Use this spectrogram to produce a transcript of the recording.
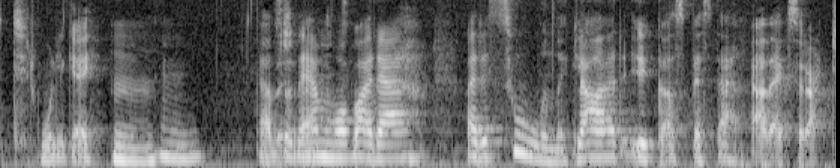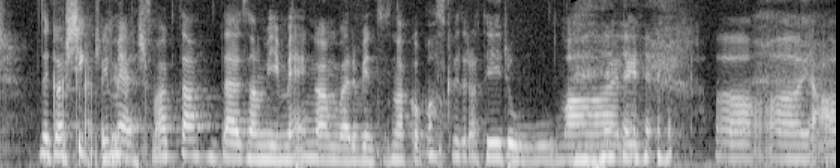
utrolig gøy. Mm. Ja, det så det må bare være soneklar ukas beste. Ja, det er ikke så rart. Det ga skikkelig mersmak, da. Det er sånn Vi med en gang bare begynte å snakke om Å, skal vi dra til Roma, eller «Å, Ja,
